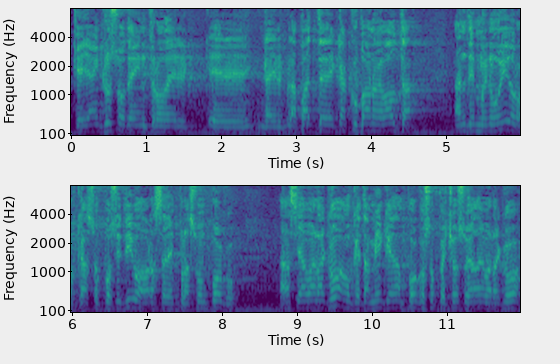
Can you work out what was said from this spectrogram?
que ya incluso dentro de la parte del casco urbano de Bauta han disminuido los casos positivos, ahora se desplazó un poco hacia Baracoa, aunque también quedan pocos sospechosos ya de Baracoa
